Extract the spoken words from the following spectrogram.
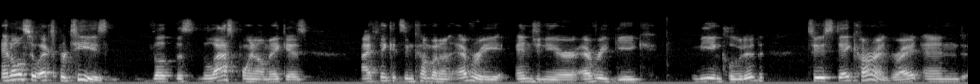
and also expertise. The, the, last point I'll make is I think it's incumbent on every engineer, every geek, me included, to stay current, right? And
